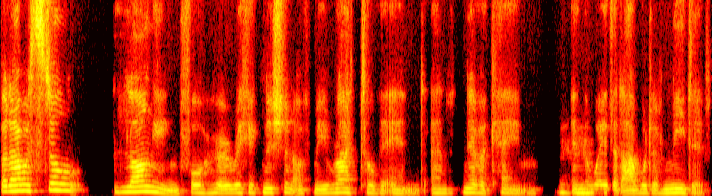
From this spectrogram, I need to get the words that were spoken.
But I was still longing for her recognition of me right till the end, and it never came in the Mhm. way that I would have needed.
